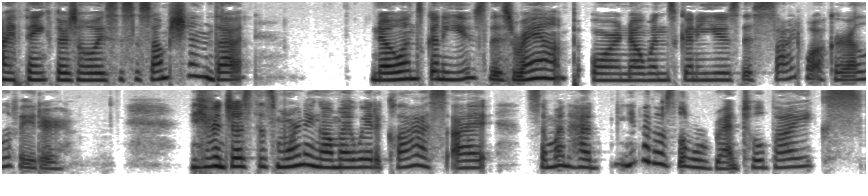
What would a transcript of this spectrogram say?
I think there's always this assumption that no one's going to use this ramp or no one's going to use this sidewalk or elevator. Even just this morning on my way to class, I someone had you know those little rental bikes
